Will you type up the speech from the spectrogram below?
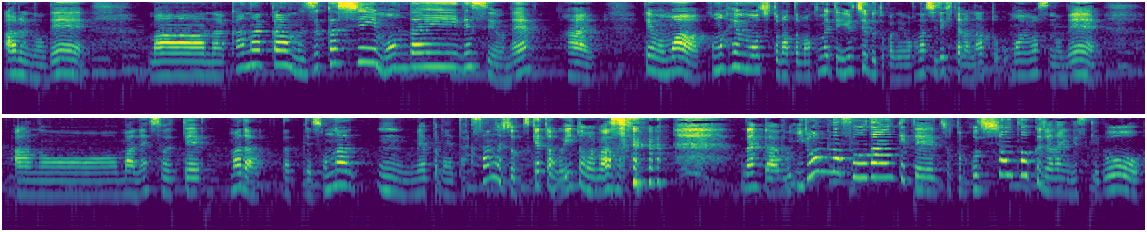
あるのでまあなかなか難しい問題ですよね。はい。でもまあこの辺もちょっとまたまとめて YouTube とかでお話できたらなと思いますのであのー、まあねそうやってまだだってそんなうんやっぱねたくさんの人付き合った方がいいと思います。なんかもういろんな相談受けてちょっとポジショントークじゃないんですけど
